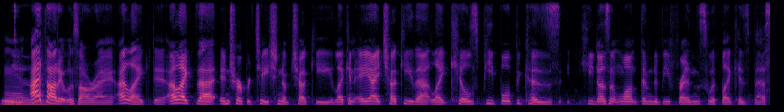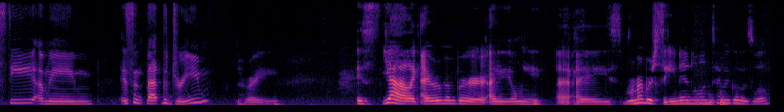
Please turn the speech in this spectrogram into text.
Yeah. I thought it was all right. I liked it. I liked that interpretation of Chucky, like an AI Chucky that like kills people because he doesn't want them to be friends with like his bestie. I mean, isn't that the dream? right is yeah like i remember i only I, I remember seeing it a long time ago as well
